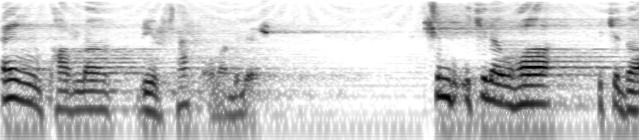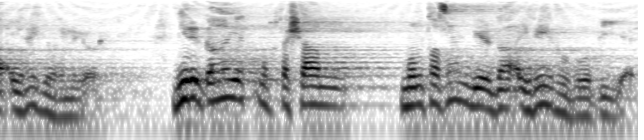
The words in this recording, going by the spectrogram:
en parlak bir fert olabilir. Şimdi iki levha, iki daire görünüyor. Biri gayet muhteşem, muntazam bir daire-i rububiyet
